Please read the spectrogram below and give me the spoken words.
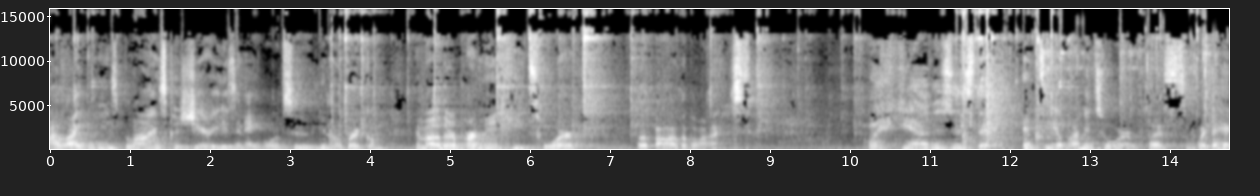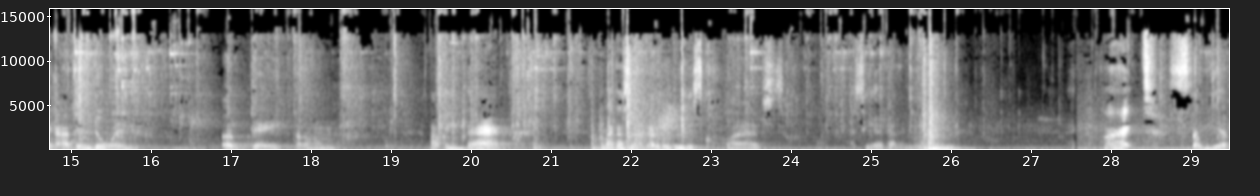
I like these blinds because Jerry isn't able to, you know, break them. In my other apartment, he tore up all the blinds. But yeah, this is the empty apartment tour plus what the heck I've been doing update. Um, I'll be back. Like I said, I gotta go do this class. I see I got a new word. All right, so yeah,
